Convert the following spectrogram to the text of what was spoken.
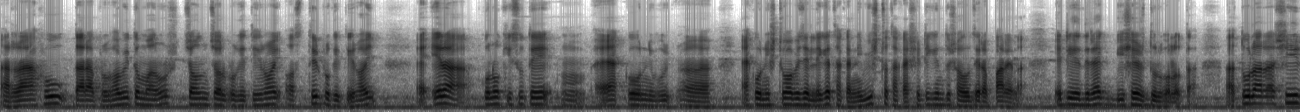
রাহু দ্বারা প্রভাবিত মানুষ চঞ্চল প্রকৃতির হয়, অস্থির প্রকৃতির হয় এরা কোনো কিছুতে এক একনিষ্ঠভাবে যে লেগে থাকা, নিবিষ্ট থাকা, সেটি কিন্তু সহজে এরা পারে না। এটি এদের এক বিশেষ দুর্বলতা। তুলা রাশির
